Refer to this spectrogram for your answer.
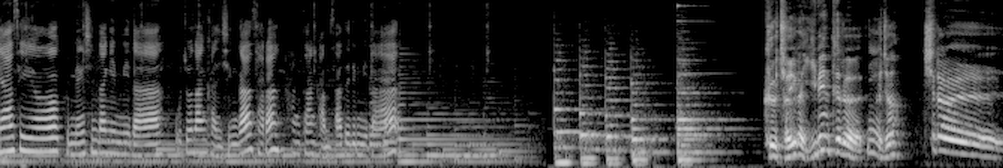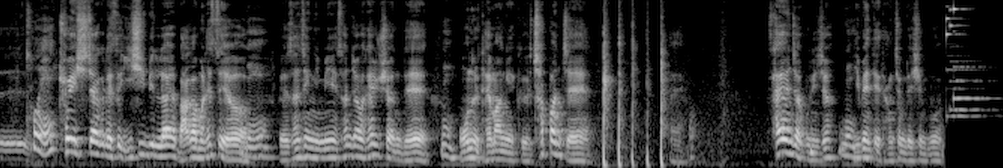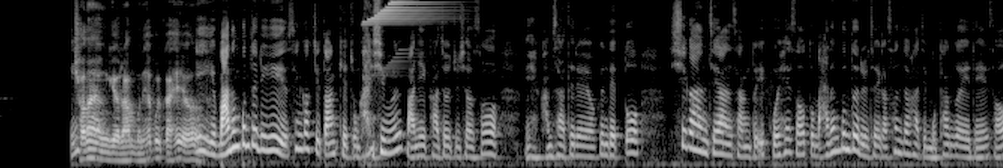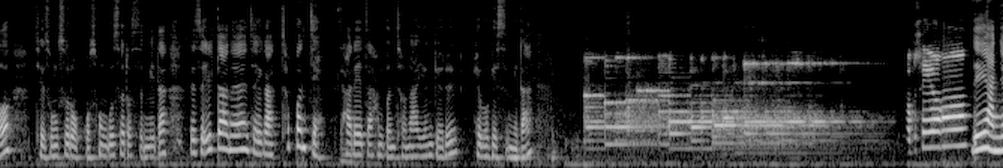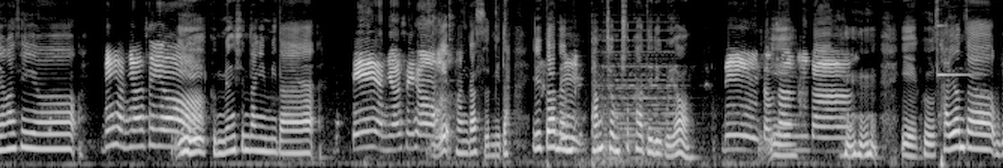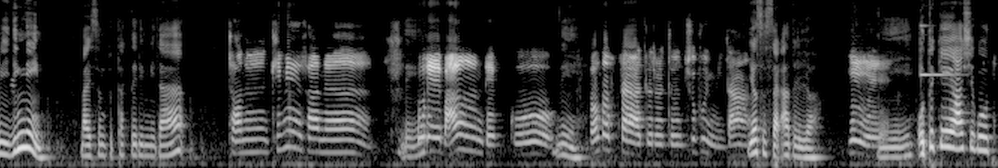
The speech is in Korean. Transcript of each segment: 안녕하세요. 금명신당입니다. 꾸준한 관심과 사랑 항상 감사드립니다. 그 저희가 이벤트를 네. 그죠? 7월 초에 초에 시작을 해서 20일 날 마감을 했어요. 네. 그래서 선생님이 선정을 해 주셨는데 네. 오늘 대망의 그 첫 번째 네, 사연자 분이죠. 네. 이벤트에 당첨되신 분 전화 연결을 한번 해볼까 해요. 예, 예, 많은 분들이 생각지도 않게 좀 관심을 많이 가져주셔서 예, 감사드려요. 근데 또 시간 제한상도 있고 해서 또 많은 분들을 저희가 선정하지 못한 거에 대해서 죄송스럽고 송구스럽습니다. 그래서 일단은 저희가 첫 번째 사례자 한번 전화 연결을 해보겠습니다. 여보세요? 네, 안녕하세요. 네, 안녕하세요. 예, 금명신당입니다. 네, 안녕하세요. 예, 반갑습니다. 일단은 네. 당첨 축하드리고요. 네, 감사합니다. 예, 그 사연자 우리 닉네임 말씀 부탁드립니다. 저는 김해에 사는 네. 올해 마흔 됐고 네. 여섯 살 아들을 둔 주부입니다. 여섯 살 아들요. 예, 예. 예. 어떻게 아시고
